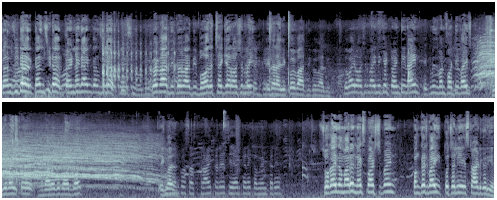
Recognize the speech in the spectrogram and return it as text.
Consider consider twenty nine consider कोई बात नहीं कोई बात नहीं। बहुत अच्छा किया रोशन भाई। इधर आइए कोई बात नहीं कोई बात नहीं। तो भाई रोशन भाई ने किया twenty nine it mean one forty five ठीक है भाई तो मुबारक को बहुत बहुत। एक बार। को सब्सक्राइब करें शेयर करें कमेंट करें। सो गाइज़ हमारे नेक्स्ट पार्टिसिपेंट पंकज भाई तो चलिए स्टार्ट करिए।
